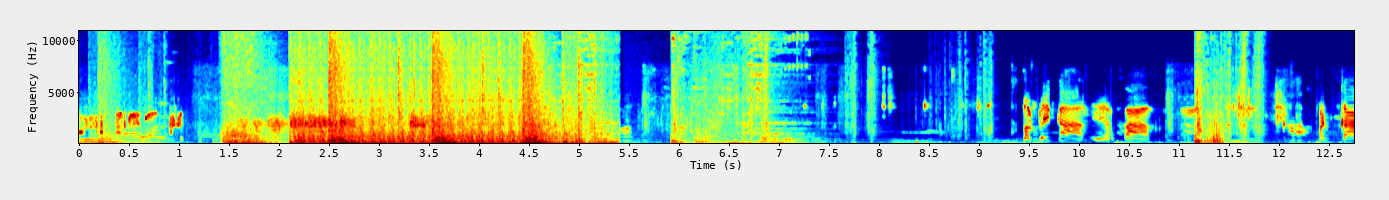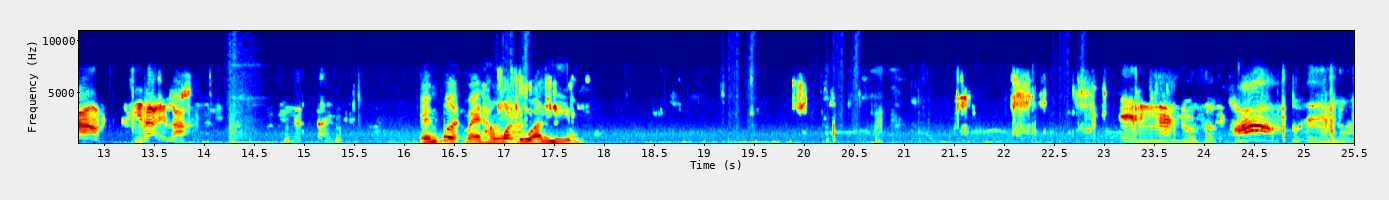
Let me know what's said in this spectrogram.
มันไม่กากเองกากมันกากที่ไหนล่ะเอ็งเปิดใหม่ทั้งหมดหรือว่าทีม เองอะดูสภาพตัวเองอะ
